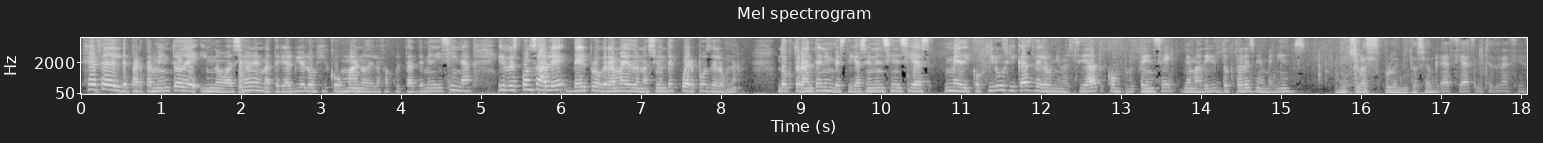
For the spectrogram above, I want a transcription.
jefe del Departamento de Innovación en Material Biológico Humano de la Facultad de Medicina y responsable del programa de donación de cuerpos de la UNAM doctorante en investigación en ciencias médico-quirúrgicas de la Universidad Complutense de Madrid. Doctores, bienvenidos. Muchas gracias por la invitación. Gracias, muchas gracias.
